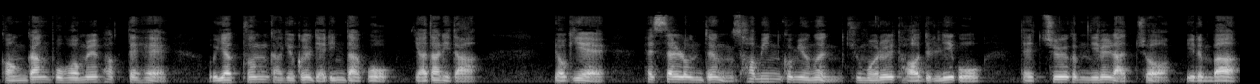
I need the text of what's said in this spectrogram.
건강보험을 확대해 의약품 가격을 내린다고 야단이다. 여기에 햇살론 등 서민금융은 규모를 더 늘리고 대출 금리를 낮춰 이른바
